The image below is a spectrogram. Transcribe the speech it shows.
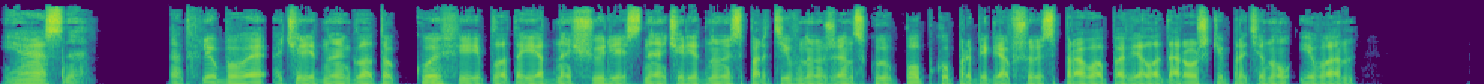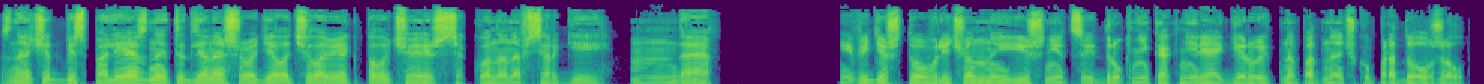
Ясно. Отхлебывая очередной глоток кофе и плотоядно щурясь на очередную спортивную женскую попку, пробегавшую справа по велодорожке, протянул Иван. «Значит, бесполезный ты для нашего дела человек получаешься, Кононов Сергей. М-да». И видя, что увлеченный яичницей друг никак не реагирует на подначку, продолжил.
